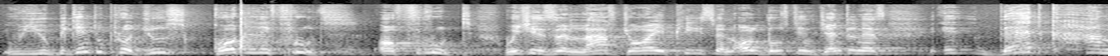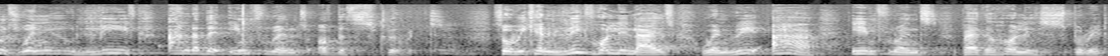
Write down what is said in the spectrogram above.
You begin to produce godly fruits or fruit, which is love, joy, peace, and all those things, gentleness. It, that comes when you live under the influence of the Spirit. So we can live holy lives when we are influenced by the Holy Spirit.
